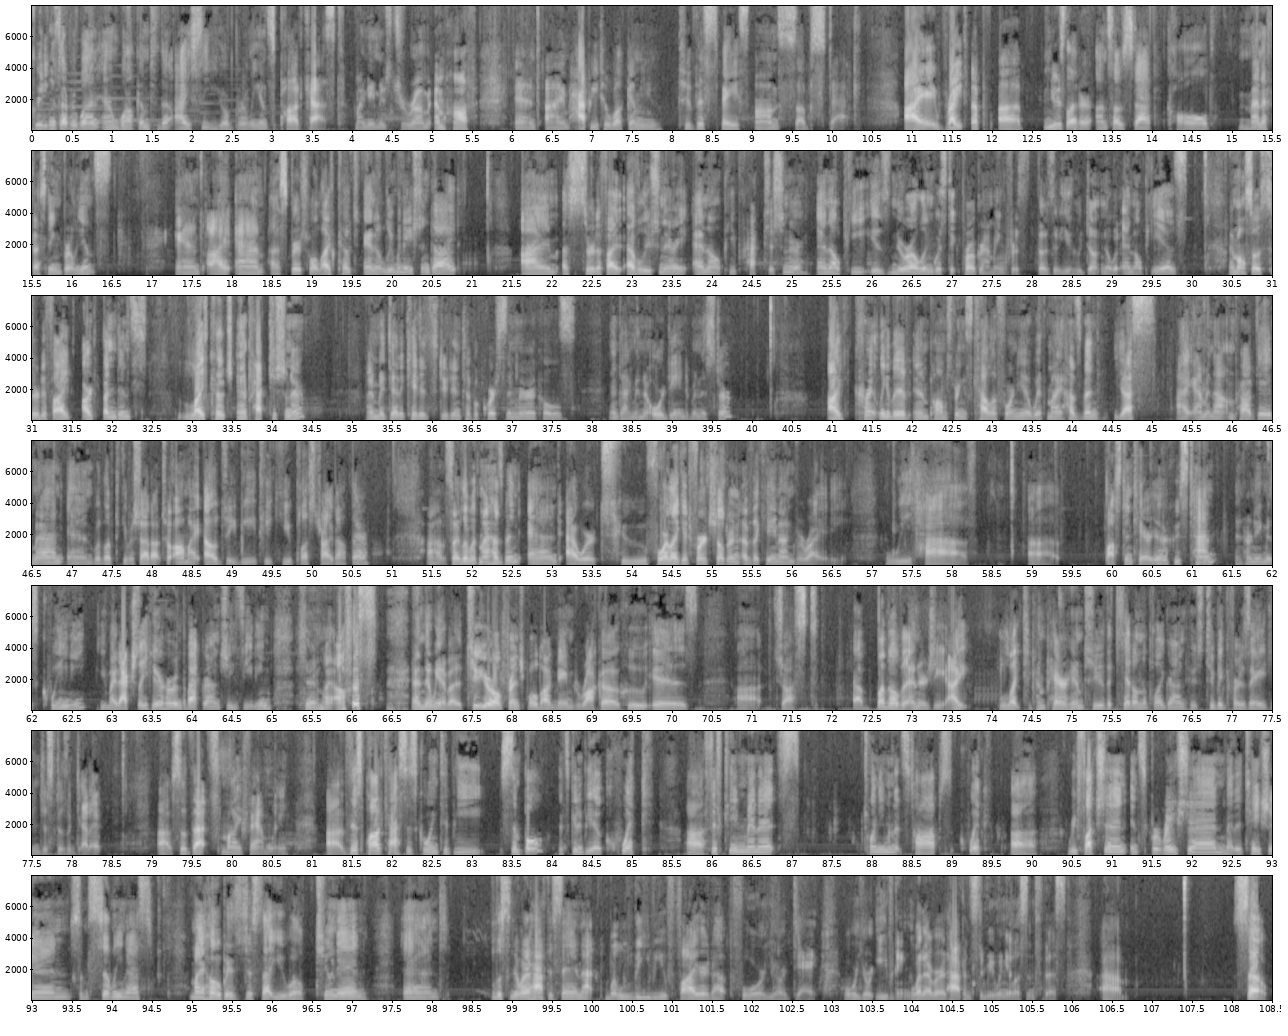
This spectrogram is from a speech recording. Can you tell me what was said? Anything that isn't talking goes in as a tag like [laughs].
Greetings, everyone, and welcome to the I See Your Brilliance podcast. My name is Jerome Imhoff, and I'm happy to welcome you to this space on Substack. I write a, a newsletter on Substack called Manifesting Brilliance, and I am a spiritual life coach and illumination guide. I'm a certified evolutionary NLP practitioner. NLP is neuro linguistic programming, for those of you who don't know what NLP is. I'm also a certified ARTbundance life coach and practitioner. I'm a dedicated student of A Course in Miracles, and I'm an ordained minister. I currently live in Palm Springs, California with my husband. Yes, I am an out and proud gay man and would love to give a shout out to all my LGBTQ plus tribe out there. Um, so I live with my husband and our two four legged fur children of the canine variety. We have a Boston Terrier who's 10, and her name is Queenie. You might actually hear her in the background. She's eating here in my [laughs] office. And then we have a two year old French bulldog named Rocco who is uh, just a bundle of energy. I like to compare him to the kid on the playground who's too big for his age and just doesn't get it. Uh, so that's my family. Uh, this podcast is going to be simple. It's going to be a quick uh, 15 minutes, 20 minutes tops, quick uh, reflection, inspiration, meditation, some silliness. My hope is just that you will tune in and listen to what I have to say, and that will leave you fired up for your day or your evening, whatever it happens to be when you listen to this. Um, so,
